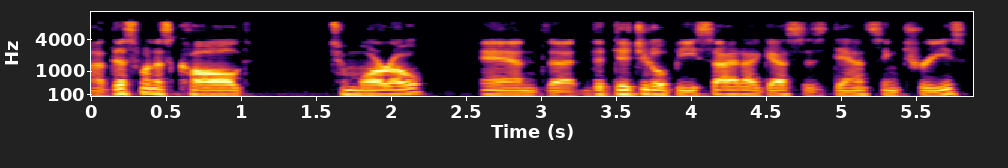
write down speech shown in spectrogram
Uh, this one is called Tomorrow, and the, the digital B side, I guess, is Dancing Trees.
